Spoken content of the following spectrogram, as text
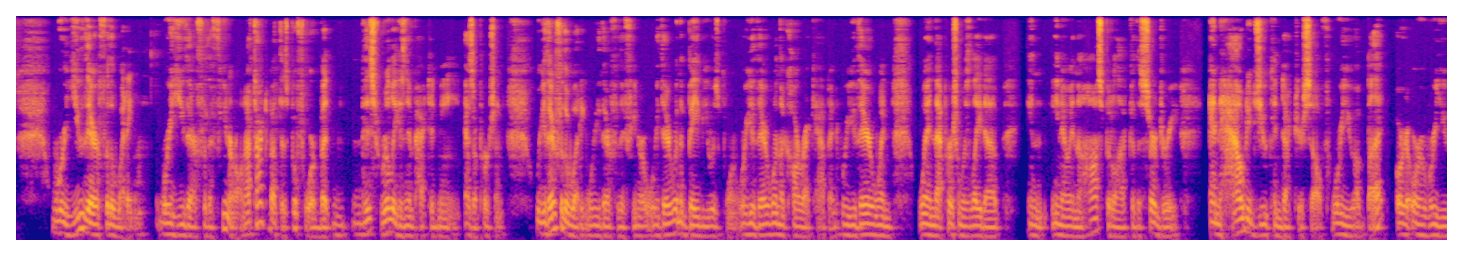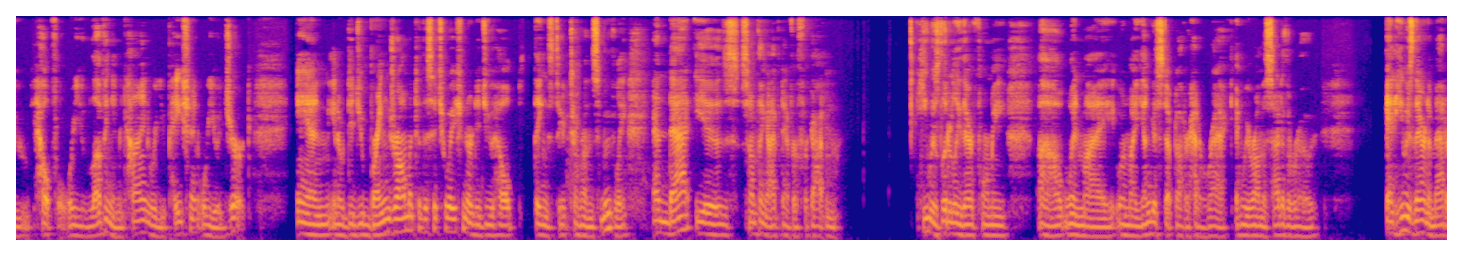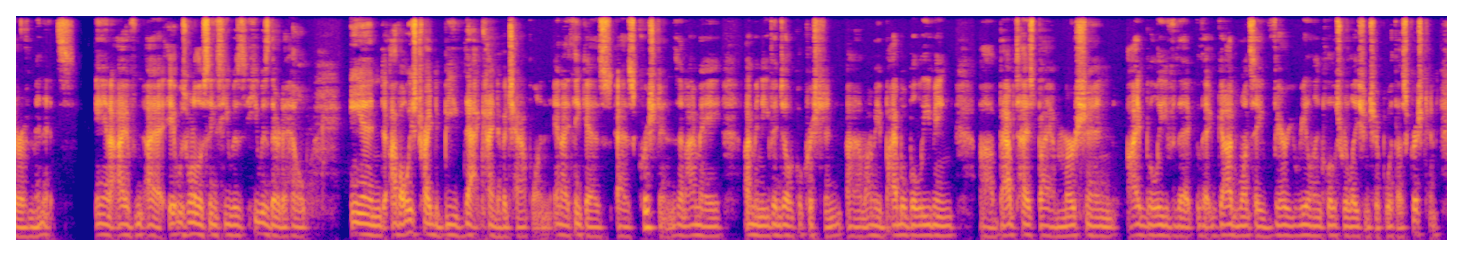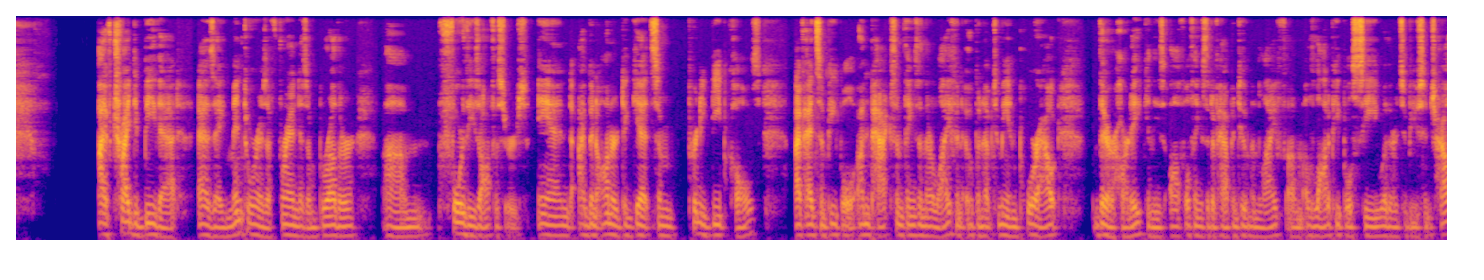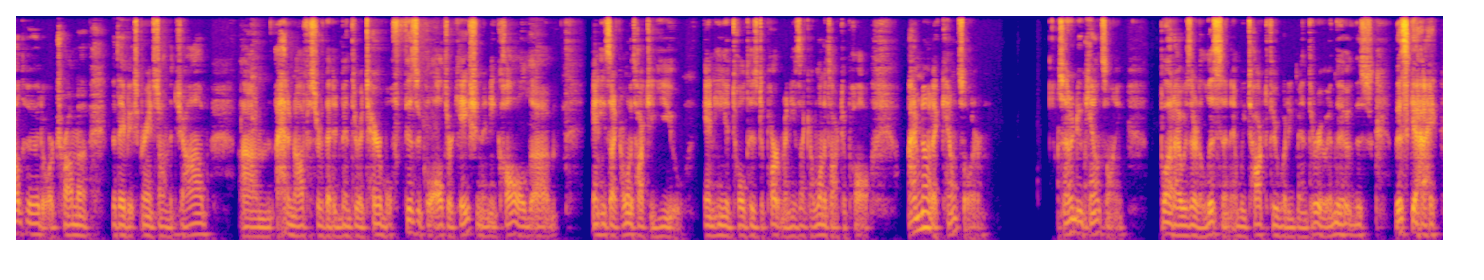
were you there for the wedding? Were you there for the funeral? And I've talked about this before, but this really has impacted me as a person. Were you there for the wedding? Were you there for the funeral? Were you there when the baby was born? Were you there when the car wreck happened? Were you there when when that person was laid up in you know in the hospital after the surgery? And how did you conduct yourself? Were you a butt or or were you helpful? Were you loving and kind? Were you patient? Were you a jerk? And you know, did you bring drama to the situation or did you help things to, to run smoothly. And that is something I've never forgotten. He was literally there for me uh, when my when my youngest stepdaughter had a wreck and we were on the side of the road, and he was there in a matter of minutes. And I've I, it was one of those things. He was he was there to help, and I've always tried to be that kind of a chaplain. And I think as as Christians, and I'm a I'm an evangelical Christian. Um, I'm a Bible believing uh, baptized by immersion. I believe that that God wants a very real and close relationship with us Christian. I've tried to be that as a mentor, as a friend, as a brother um, for these officers, and I've been honored to get some pretty deep calls. I've had some people unpack some things in their life and open up to me and pour out their heartache and these awful things that have happened to them in life. Um, a lot of people see whether it's abuse in childhood or trauma that they've experienced on the job. Um, I had an officer that had been through a terrible physical altercation, and he called um, and he's like, I want to talk to you. And he had told his department, he's like, I want to talk to Paul. I'm not a counselor, so I don't do counseling, but I was there to listen, and we talked through what he'd been through. And the, this this guy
